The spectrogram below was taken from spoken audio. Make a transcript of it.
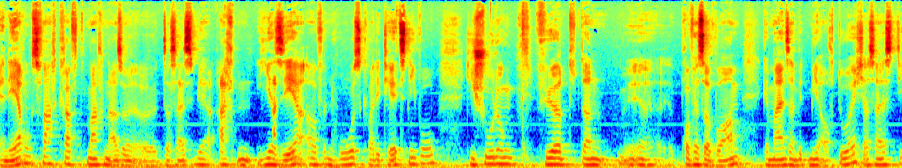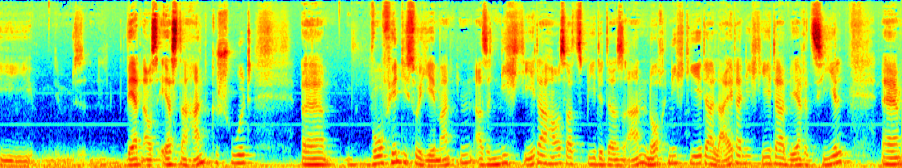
Ernährungsfachkraft machen. Also äh, das heißt, wir achten hier sehr auf ein hohes Qualitätsniveau. Die Schulung führt dann äh, Professor Worm gemeinsam mit mir auch durch. Das heißt, die werden aus erster Hand geschult. Äh, wo finde ich so jemanden? Also nicht jeder Hausarzt bietet das an, noch nicht jeder, leider nicht jeder, wäre Ziel. Äh,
